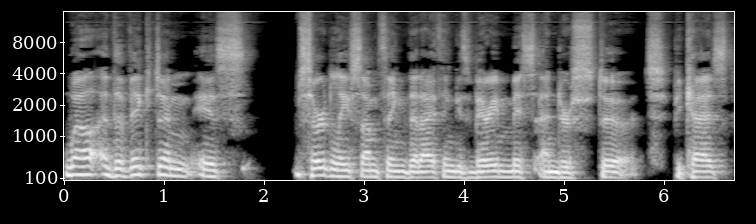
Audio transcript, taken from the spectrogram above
Well, the victim is certainly something that I think is very misunderstood because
